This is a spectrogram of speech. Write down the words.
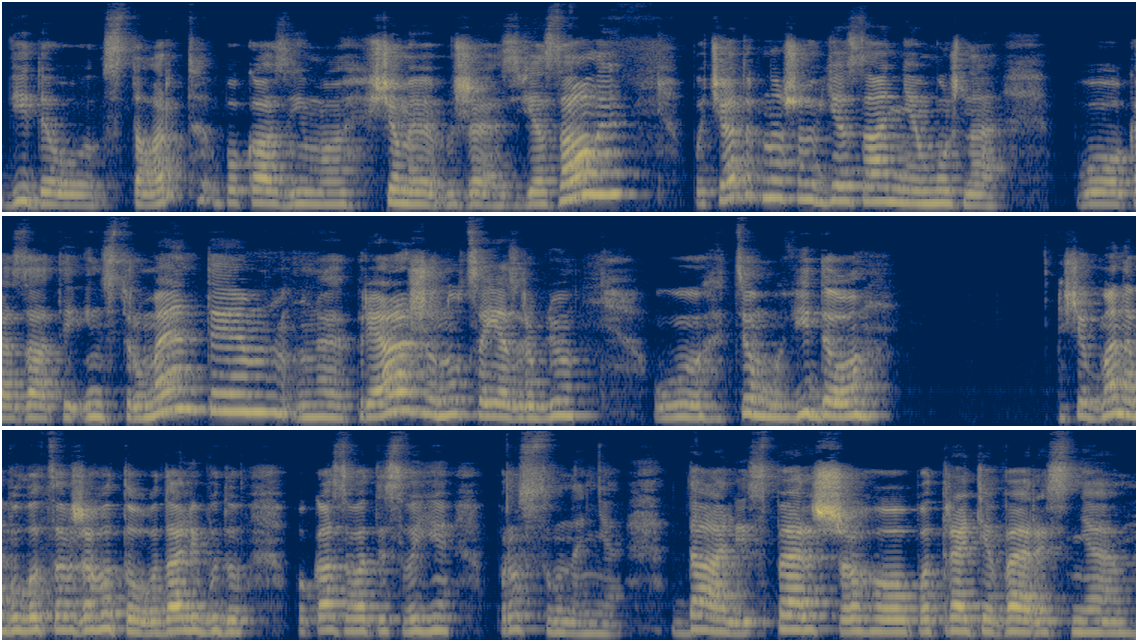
відео старт. Показуємо, що ми вже зв'язали. Початок нашого в'язання можна показати інструменти, пряжу. Ну, це я зроблю у цьому відео, щоб в мене було це вже готово. Далі буду показувати свої просунення. Далі, з 1 по 3 вересня,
